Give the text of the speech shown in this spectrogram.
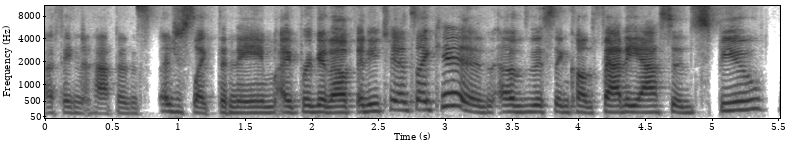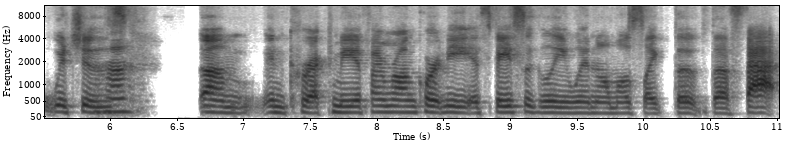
a thing that happens. I just like the name. I bring it up any chance I can of this thing called fatty acid spew, which is Uh-huh. Um and correct me if I'm wrong, Courtney. It's basically when almost like the the fat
